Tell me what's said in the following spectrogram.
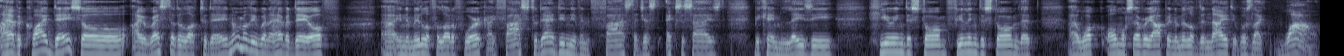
I have a quiet day, so I rested a lot today. Normally, when I have a day off uh, in the middle of a lot of work, I fast. Today, I didn't even fast, I just exercised, became lazy, hearing the storm, feeling the storm that I woke almost every up in the middle of the night. It was like, wow,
